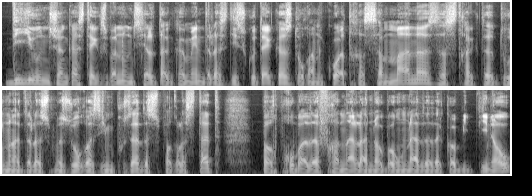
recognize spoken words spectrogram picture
Dilluns, Jean Castex va anunciar el tancament de les discoteques durant quatre setmanes. Es tracta d'una de les mesures imposades per l'Estat per provar de frenar la nova onada de Covid-19.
